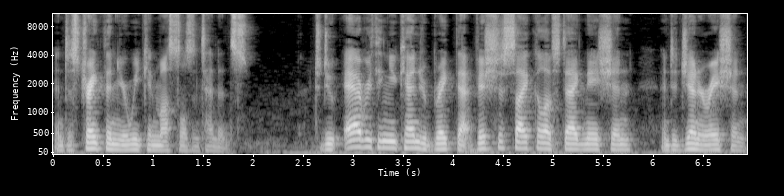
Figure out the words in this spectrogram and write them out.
and to strengthen your weakened muscles and tendons. To do everything you can to break that vicious cycle of stagnation and degeneration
